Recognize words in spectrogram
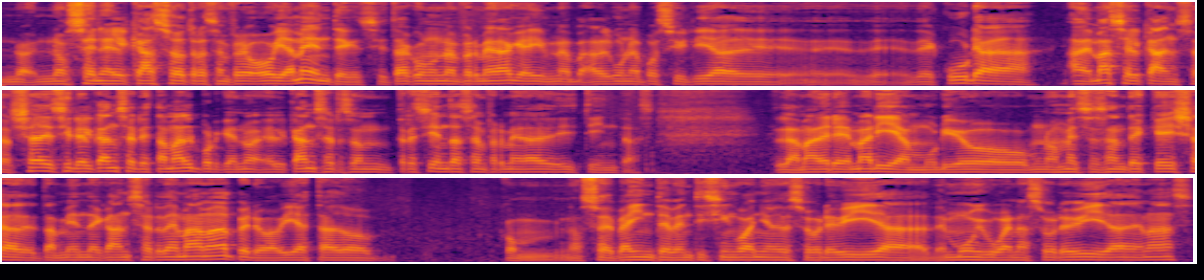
No, sé en el caso de otras enfermedades, obviamente, si está con una enfermedad que hay una- alguna posibilidad de, cura. Además el cáncer. Ya decir el cáncer está mal porque el cáncer son 300 enfermedades distintas. La madre de María murió unos meses antes que ella, también de cáncer de mama, pero había estado con, no sé, 20, 25 años de sobrevida, de muy buena sobrevida además.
